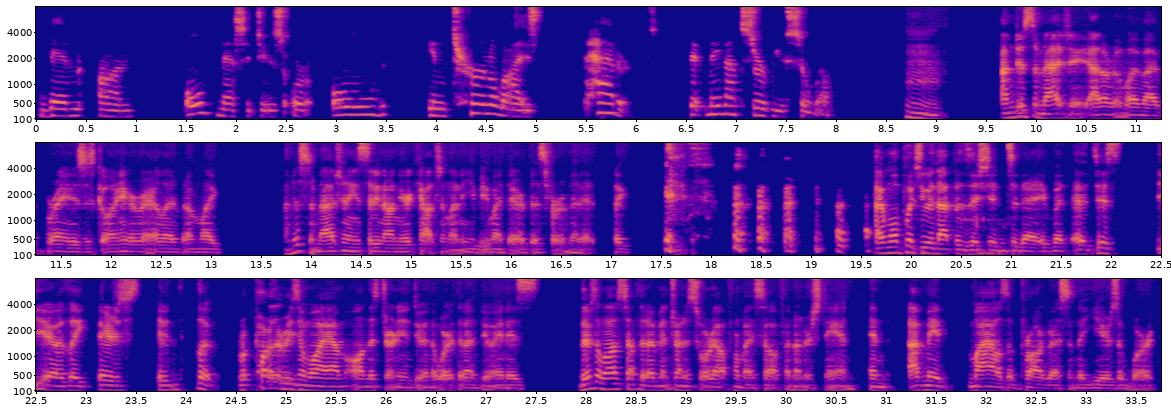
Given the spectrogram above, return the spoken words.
than on old messages or old internalized patterns that may not serve you so well. Hmm. I'm just imagining, I don't know why my brain is just going here, Marilyn, but I'm like, I'm just imagining sitting on your couch and letting you be my therapist for a minute. Like, I won't put you in that position today, but uh, just, you know, like there's, look, part of the reason why I'm on this journey and doing the work that I'm doing is there's a lot of stuff that I've been trying to sort out for myself and understand. And I've made miles of progress in the years of work.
